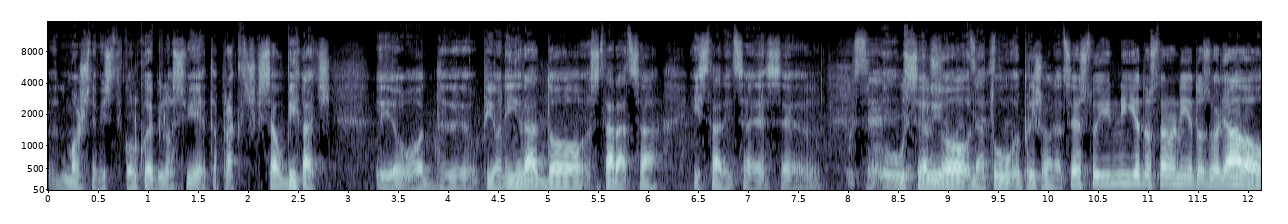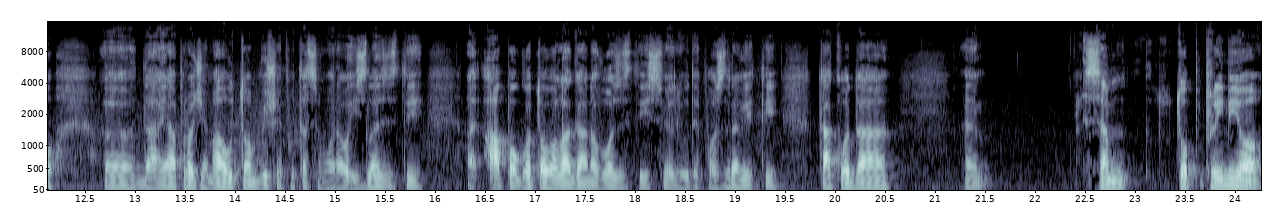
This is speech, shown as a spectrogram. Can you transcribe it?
Možete misliti koliko je bilo svijeta, praktički sa Bihać od pionira do staraca i starica je se uselio, na tu, prišao na cestu i jednostavno nije dozvoljavao e, da ja prođem autom, više puta sam morao izlaziti, a, pogotovo lagano voziti i sve ljude pozdraviti. Tako da sam to primio,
